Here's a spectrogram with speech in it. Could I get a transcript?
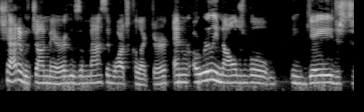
chatted with John Mayer, who's a massive watch collector and a really knowledgeable engaged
